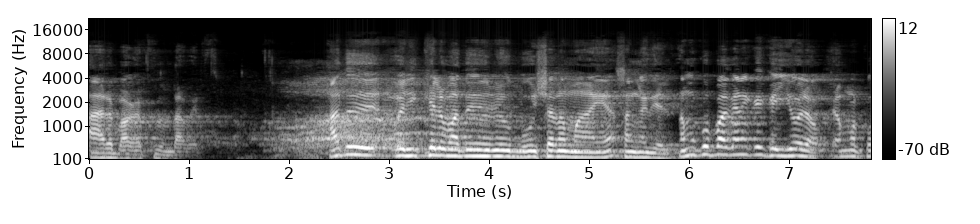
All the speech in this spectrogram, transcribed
ആരുടെ ഭാഗത്തുനിന്നുണ്ടാവരുത് അത് ഒരിക്കലും അത് ഒരു ഭൂഷണമായ സംഗതിയല്ല. നമുക്കിപ്പോൾ അങ്ങനെയൊക്കെ കയ്യോലോ നമുക്ക്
